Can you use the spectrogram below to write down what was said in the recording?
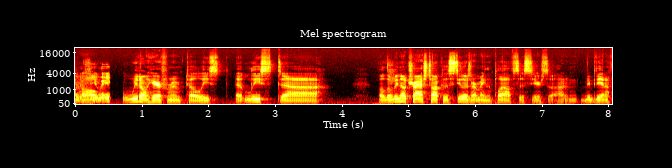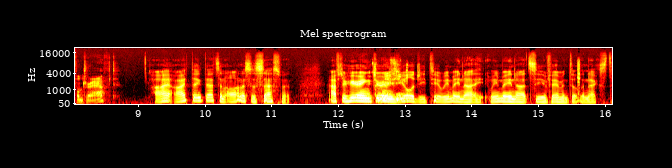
Give it a Oh, few weeks. we don't hear from him till at least at least. Uh, well, there'll be no trash talk because the Steelers aren't making the playoffs this year. So uh, maybe the NFL draft. I I think that's an honest assessment. After hearing It could be a Jeremy's eulogy too, we may not we may not see of him until the next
